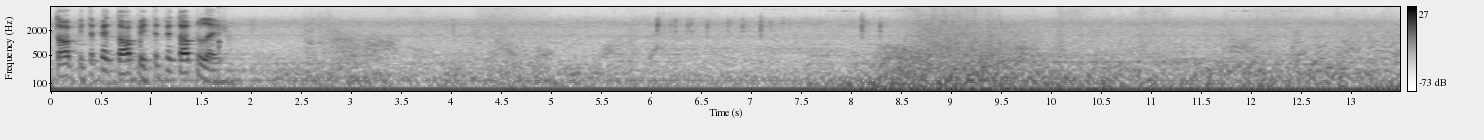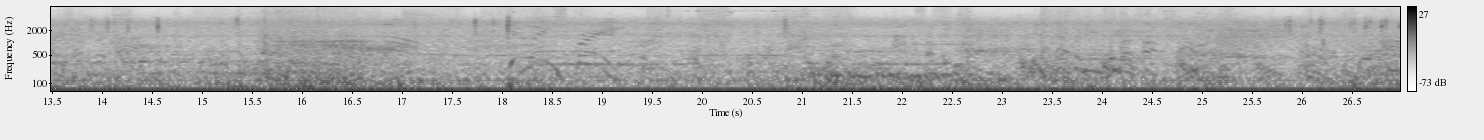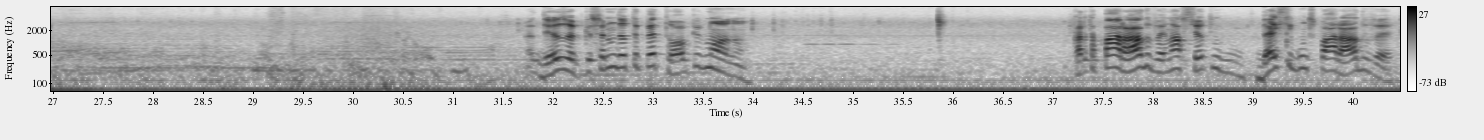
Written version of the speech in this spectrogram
Tower. TP top, TP Deus, velho, por que você não deu TP top, mano? O cara tá parado, velho. Nasceu, tem 10 segundos parado, velho.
